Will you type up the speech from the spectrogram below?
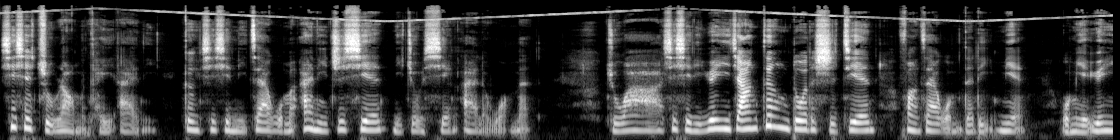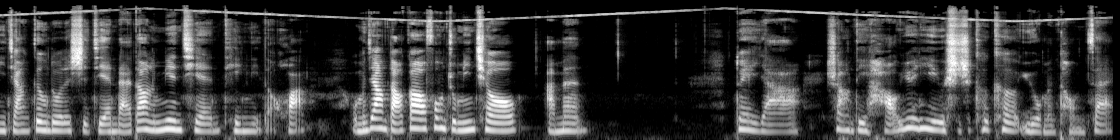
谢谢主，让我们可以爱你，更谢谢你在我们爱你之先，你就先爱了我们。主啊，谢谢你愿意将更多的时间放在我们的里面，我们也愿意将更多的时间来到你面前听你的话。我们这样祷告，奉主名求，阿门。对呀，上帝好愿意时时刻刻与我们同在，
